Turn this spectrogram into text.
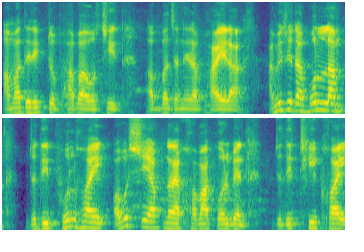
আমাদের একটু ভাবা উচিত, আব্বাজানেরা ভাইরা আমি যেটা বললাম, যদি ভুল হয় অবশ্যই আপনারা ক্ষমা করবেন। যদি ঠিক হয়,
